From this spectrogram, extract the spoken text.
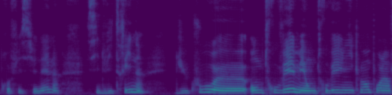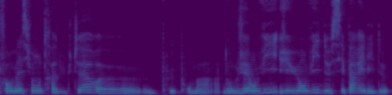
professionnel, site vitrine. Du coup, on me trouvait, mais on me trouvait uniquement pour l'information au traducteur, plus pour ma. Donc j'ai envie, j'ai eu envie de séparer les deux.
